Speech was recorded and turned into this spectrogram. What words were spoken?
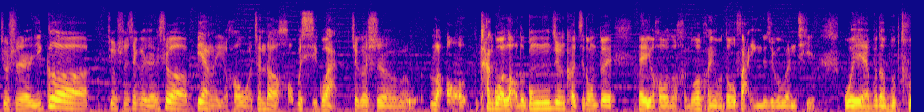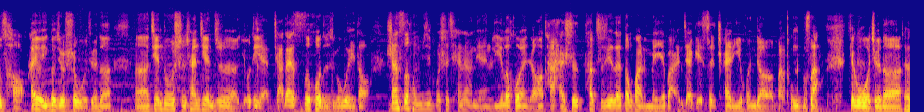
就是一个就是这个人设变了以后，我真的好不习惯。这个是老看过老的《攻坚可机动队》那以后的很多朋友都反映的这个问题。我也不得不吐槽，还有一个就是，我觉得，呃，监督神山健治有点夹带私货的这个味道。山寺弘基不是前两年离了婚，然后他还是他直接在动画里面也把人家给 拆离婚掉了，把通不萨。结果我觉得，这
